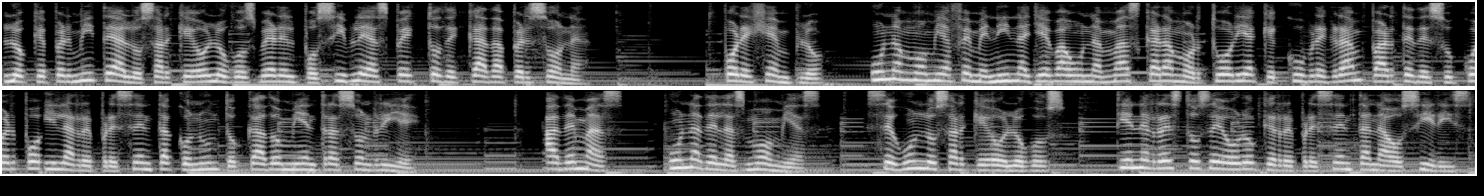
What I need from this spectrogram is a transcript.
lo que permite a los arqueólogos ver el posible aspecto de cada persona. Por ejemplo, una momia femenina lleva una máscara mortuoria que cubre gran parte de su cuerpo y la representa con un tocado mientras sonríe. Además, una de las momias, según los arqueólogos, tiene restos de oro que representan a Osiris,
